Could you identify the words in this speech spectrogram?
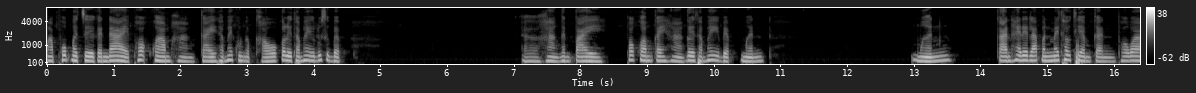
มาพบมาเจอกันได้ เพราะความห่างไกลทำให้คุณกับเขาก็เลยทำให้รู้สึกแบบ ห่างกันไป เพราะความไกลห่างก็เลยทำให้แบบเหมือน เหมือนการให้ได้รับมันไม่เท่าเทียมกัน เพราะว่า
